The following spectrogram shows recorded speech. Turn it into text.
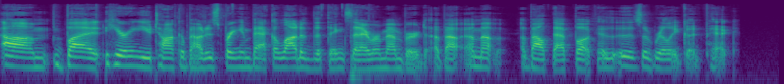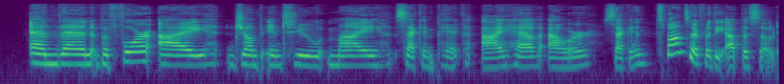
um, but hearing you talk about is bringing back a lot of the things that I remembered about about, that book. It is a really good pick. And then before I jump into my second pick, I have our second sponsor for the episode,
